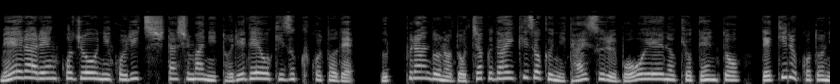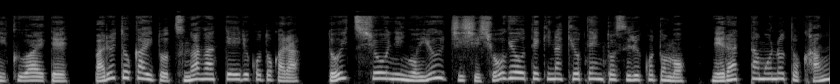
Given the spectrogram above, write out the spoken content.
メーラ連湖上に孤立した島に砦を築くことで、ウップランドの土着大貴族に対する防衛の拠点とできることに加えて、バルト海とつながっていることから、ドイツ商人を誘致し商業的な拠点とすることも狙ったものと考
